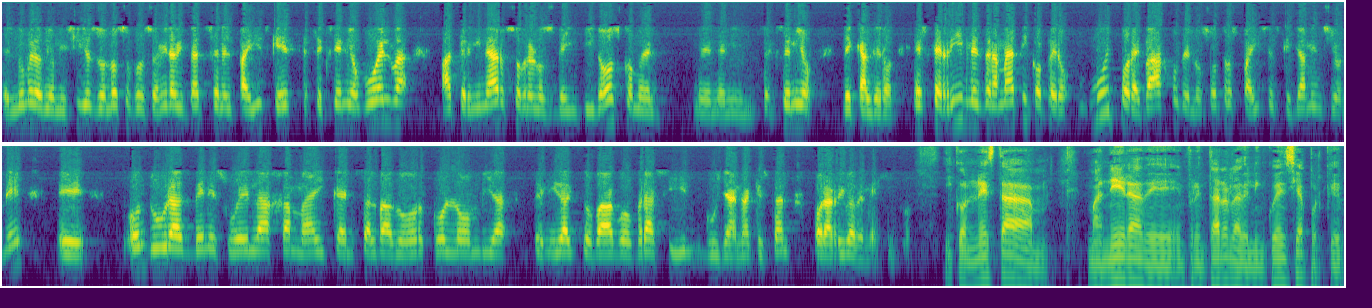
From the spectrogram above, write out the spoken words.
el número de homicidios dolosos por mil habitantes en el país, que este sexenio vuelva a terminar sobre los 22 como en el, sexenio de Calderón. Es terrible, es dramático, pero muy por debajo de los otros países que ya mencioné, eh, Honduras, Venezuela, Jamaica, El Salvador, Colombia, Trinidad y Tobago, Brasil, Guyana, que están por arriba de México. Y con esta manera de enfrentar a la delincuencia, porque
